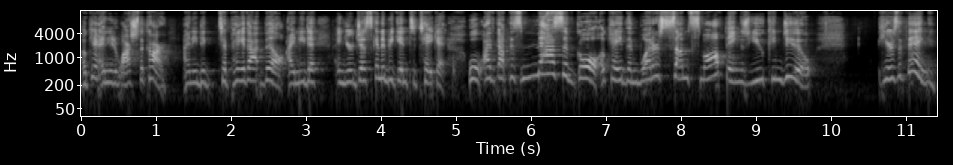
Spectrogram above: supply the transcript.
Okay, I need to wash the car. I need to, to pay that bill. I need to, and you're just going to begin to take it. Well, I've got this massive goal. Okay, then what are some small things you can do? Here's the thing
